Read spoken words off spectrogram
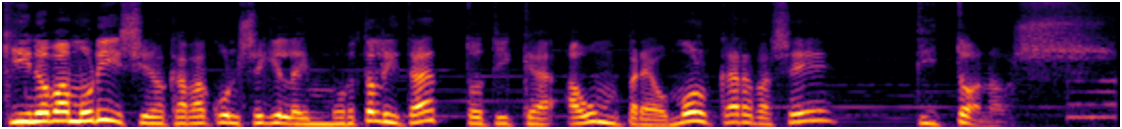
Qui no va morir, sinó que va aconseguir la immortalitat, tot i que a un preu molt car va ser Titonos.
